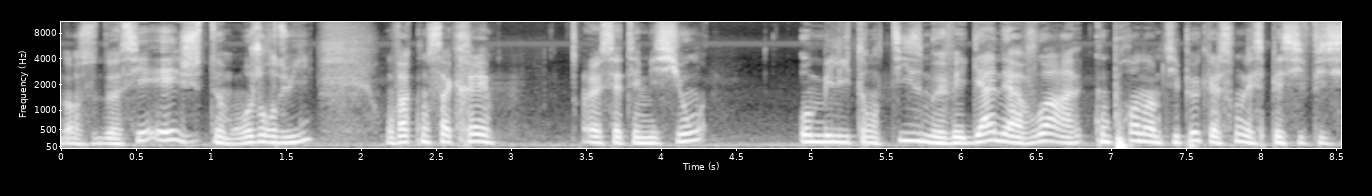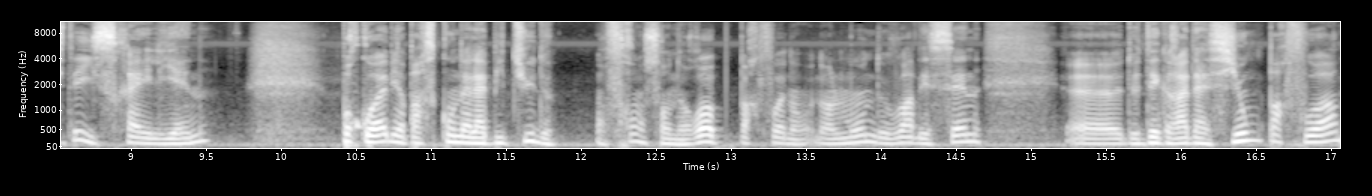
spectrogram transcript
dans ce dossier. Et justement, aujourd'hui, on va consacrer cette émission au militantisme vegan et à voir, à comprendre un petit peu quelles sont les spécificités israéliennes. Pourquoi? Eh bien parce qu'on a l'habitude en France, en Europe, parfois dans, le monde, de voir des scènes euh, de dégradation, parfois,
